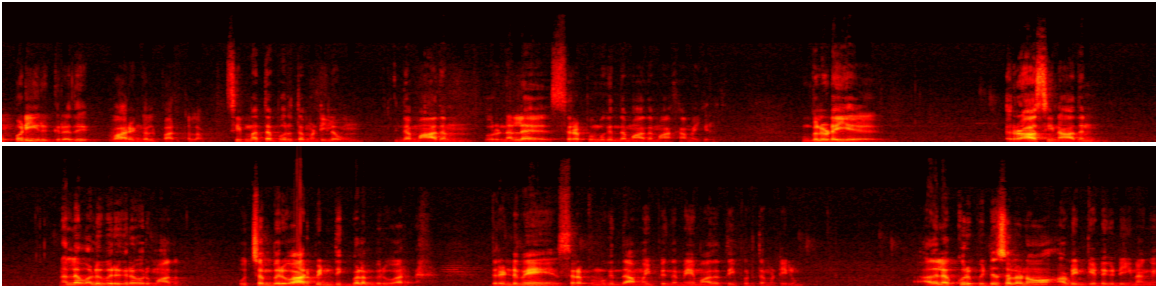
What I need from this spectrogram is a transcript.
எப்படி இருக்கிறது? வாருங்கள் பார்க்கலாம். சிம்மத்தை பொறுத்த மட்டிலும் இந்த மாதம் ஒரு நல்ல சிறப்பு மிகுந்த மாதமாக அமைகிறது. உங்களுடைய ராசிநாதன் நல்ல வலுப்பெறுகிற ஒரு மாதம். உச்சம் பெறுவார் பின் திக்பலம் பெறுவார். இது ரெண்டுமே சிறப்பு மிகுந்த அமைப்பு இந்த மே மாதத்தை பொறுத்த மட்டிலும். அதில் குறிப்பிட்டு சொல்லணும் அப்படின்னு கேட்டுக்கிட்டிங்கன்னாங்க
